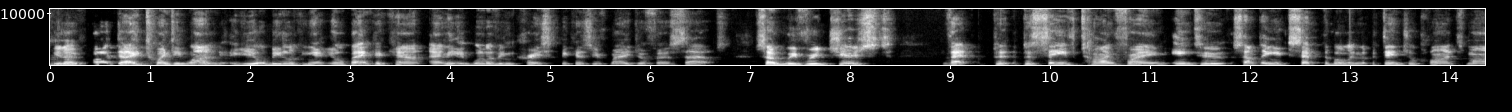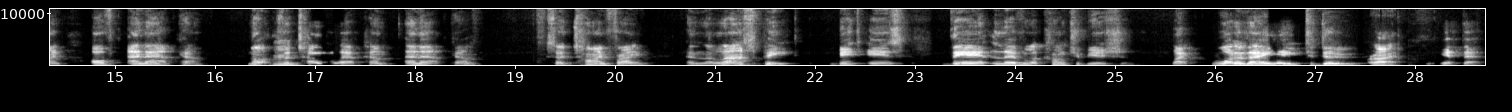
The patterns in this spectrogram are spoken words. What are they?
you know, by day 21, you'll be looking at your bank account and it will have increased because you've made your first sales. So we've reduced that per- perceived time frame into something acceptable in the potential client's mind of an outcome, not the Mm. total outcome, an outcome. So time frame, and the last bit, bit is their level of contribution. Like, what do Mm. they need to do Right. to get that?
